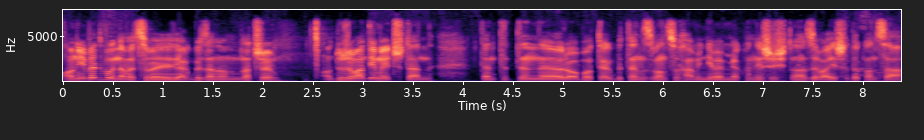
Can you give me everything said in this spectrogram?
Oni we dwóch nawet sobie jakby za mną, znaczy dużo ma damage ten, ten, ten, ten robot, jakby ten z łańcuchami, nie wiem jak on jeszcze się to nazywa, jeszcze do końca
